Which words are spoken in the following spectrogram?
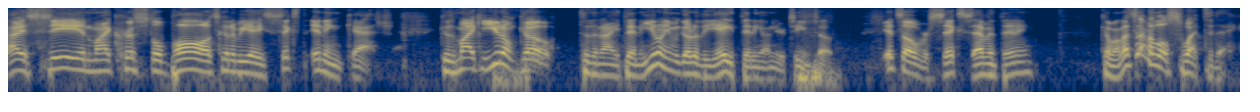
I see in my crystal ball it's going to be a sixth inning cash because, Mikey, you don't go to the ninth inning. You don't even go to the eighth inning on your team total. It's over sixth, seventh inning. Come on, let's have a little sweat today.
